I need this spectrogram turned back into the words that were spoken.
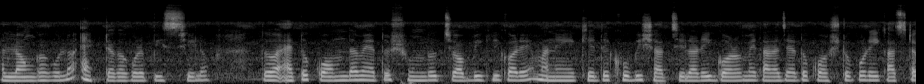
আর লঙ্কাগুলো এক টাকা করে পিস ছিল। তো এত কম দামে এত সুন্দর চপ বিক্রি করে মানে খেতে খুবই স্বাদ ছিল। আর এই গরমে তারা যে এত কষ্ট করে এই কাজটা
